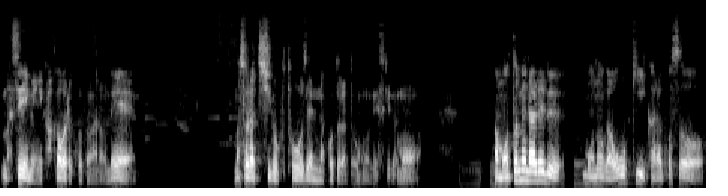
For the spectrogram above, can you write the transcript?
まあ生命に関わることなので、まあそれは至極当然なことだと思うんですけども、まあ、求められるものが大きいからこそ、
